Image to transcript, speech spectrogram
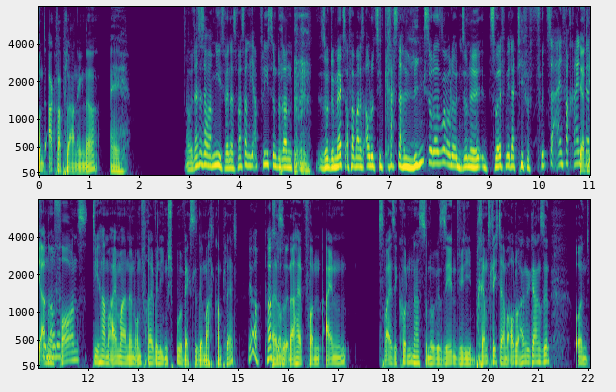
Und Aquaplaning, ne? Ey, Aber das ist aber mies, wenn das Wasser nicht abfließt und du dann so, du merkst auf einmal, das Auto zieht krass nach links oder so in so eine 12 Meter tiefe Pfütze einfach Ja, reinfährst. die anderen vor uns, die haben einmal einen unfreiwilligen Spurwechsel gemacht, komplett. Ja, passt also doch. innerhalb von ein, zwei Sekunden hast du nur gesehen, wie die Bremslichter am Auto angegangen sind und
